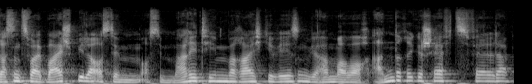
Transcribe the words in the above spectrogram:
Das sind zwei Beispiele aus dem, aus dem maritimen Bereich gewesen. Wir haben aber auch andere Geschäftsfelder.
